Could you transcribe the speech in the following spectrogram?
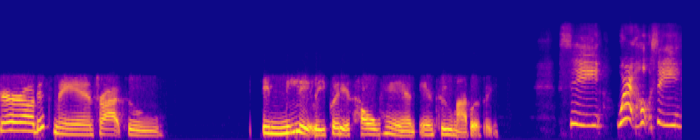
Girl, this man tried to immediately put his whole hand into my pussy. see where who see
